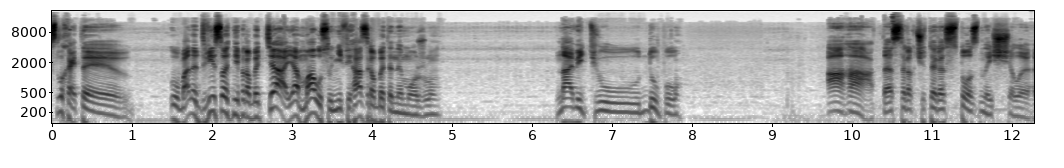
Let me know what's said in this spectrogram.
Слухайте, у мене дві сотні пробиття, а я маусу ніфіга зробити не можу. Навіть у дупу. Ага, Т-44-100 знищили.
